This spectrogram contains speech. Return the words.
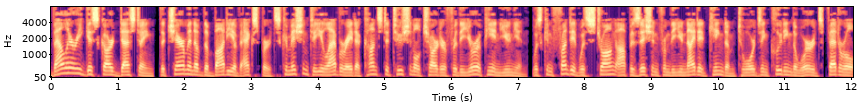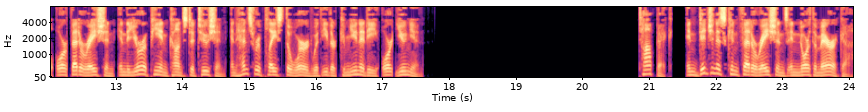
Valéry Giscard d'Estaing, the chairman of the body of experts commissioned to elaborate a constitutional charter for the European Union, was confronted with strong opposition from the United Kingdom towards including the words «federal» or «federation» in the European constitution, and hence replaced the word with either «community» or «union». Indigenous confederations in North America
